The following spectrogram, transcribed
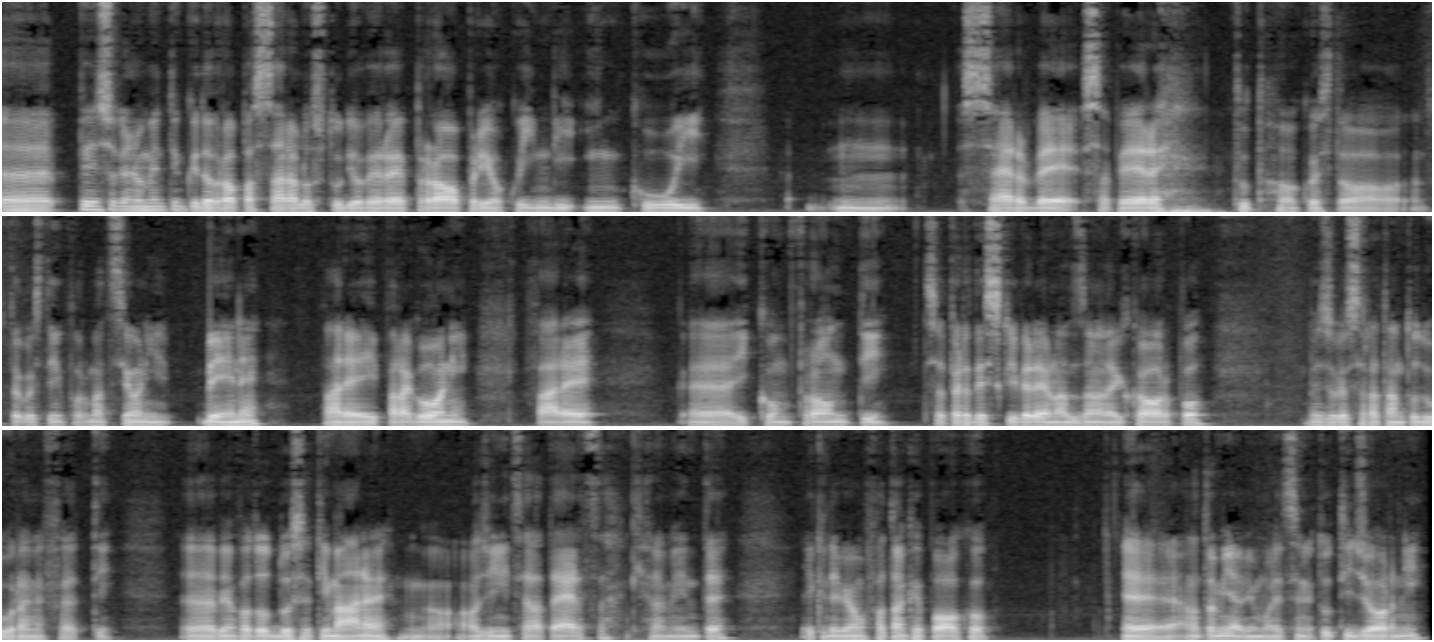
Eh, penso che nel momento in cui dovrò passare allo studio vero e proprio, quindi in cui mh, mm, serve sapere questo, tutte queste informazioni bene, fare i paragoni, fare eh, i confronti, saper descrivere una zona del corpo, penso che sarà tanto dura in effetti. Eh, abbiamo fatto due settimane, oggi inizia la terza chiaramente e quindi abbiamo fatto anche poco. Eh, anatomia abbiamo lezioni tutti i giorni,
